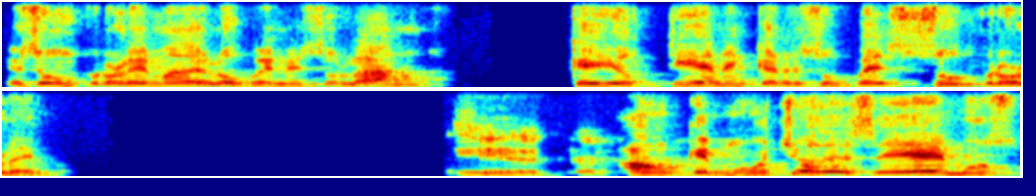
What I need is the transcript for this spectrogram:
Eso es un problema de los venezolanos que ellos tienen que resolver su problema. Sí, eh, aunque muchos deseemos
